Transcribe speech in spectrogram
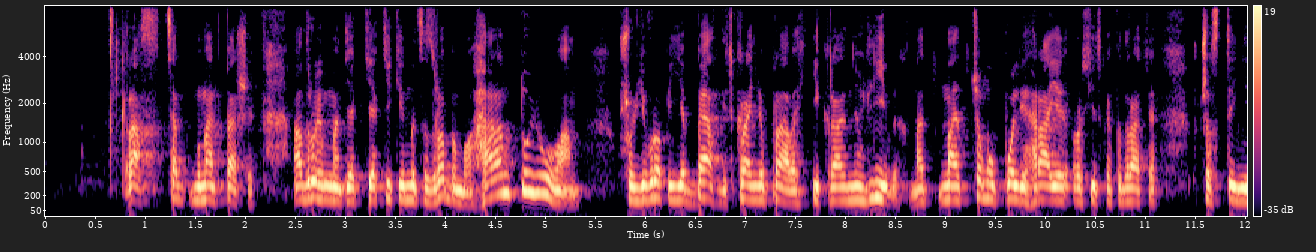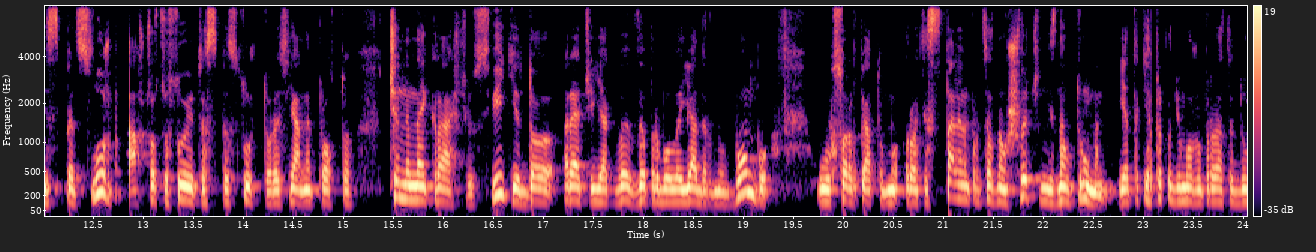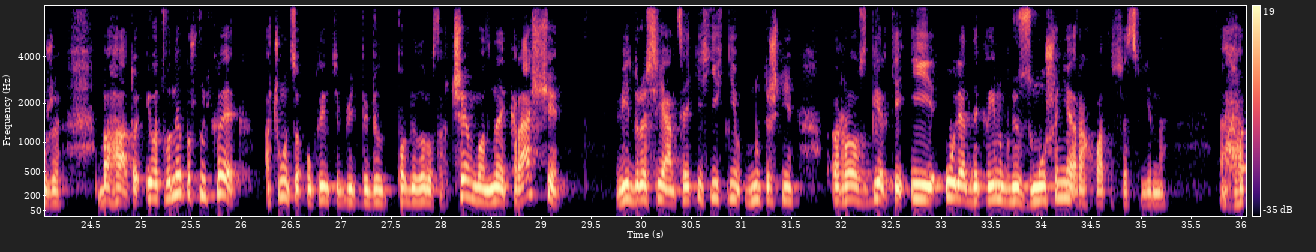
Раз, це момент перший. А другий момент, як, як тільки ми це зробимо, гарантую вам, що в Європі є безліч крайньо правих і крайньо лівих. На, на цьому полі грає Російська Федерація в частині спецслужб. А що стосується спецслужб, то росіяни просто чи не найкращі у світі. До речі, як ви випробували ядерну бомбу у 45-му році, Сталін про це знав швидше, ніж знав Трумен. Я таких прикладів можу привести дуже багато. І от вони почнуть крик. А чому це українці б'ють по білорусах? Чим вони кращі? Від росіян, це якісь їхні внутрішні розбірки, і уряди країн будуть змушені рахуватися своїми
